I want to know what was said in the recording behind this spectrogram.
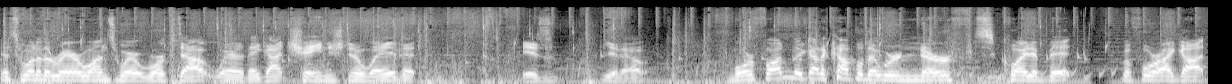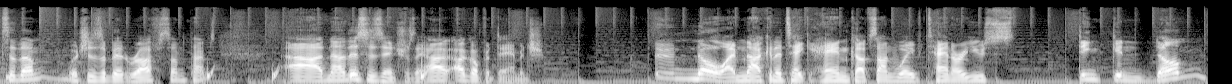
It's one of the rare ones where it worked out, where they got changed in a way that is, you know, more fun. They got a couple that were nerfed quite a bit before I got to them, which is a bit rough sometimes. Uh, now, this is interesting. I will go for damage. Uh, no, I'm not going to take handcuffs on wave 10. Are you stinking dumb?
